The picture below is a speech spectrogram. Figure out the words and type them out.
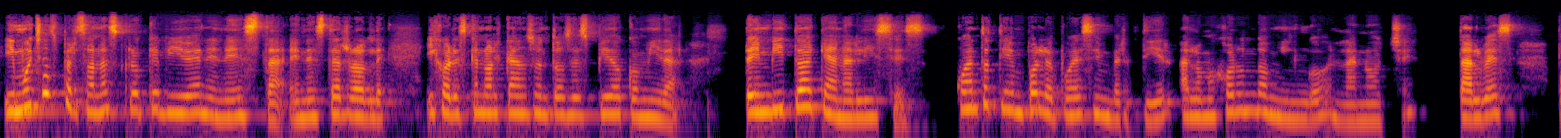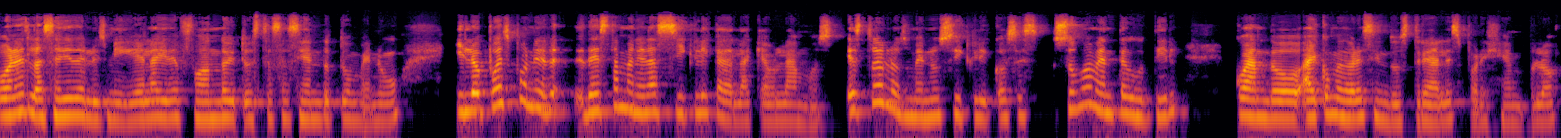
Y muchas personas creo que viven en esta, en este rol de, híjole, es que no alcanzo, entonces pido comida. Te invito a que analices cuánto tiempo le puedes invertir, a lo mejor un domingo en la noche. Tal vez pones la serie de Luis Miguel ahí de fondo y tú estás haciendo tu menú y lo puedes poner de esta manera cíclica de la que hablamos. Esto de los menús cíclicos es sumamente útil cuando hay comedores industriales, por ejemplo,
